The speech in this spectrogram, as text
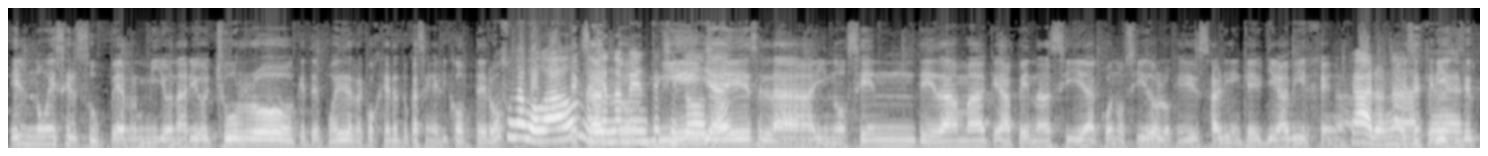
él no es el supermillonario churro que te puede recoger de tu casa en helicóptero. Es un abogado Exacto. medianamente Ni exitoso. ella es la inocente dama que apenas sí ha conocido lo que es alguien que llega virgen a, Claro, a esa experiencia. Es decir,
